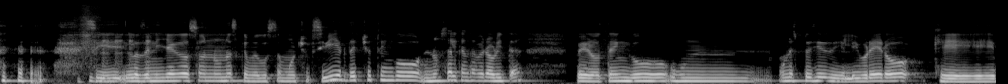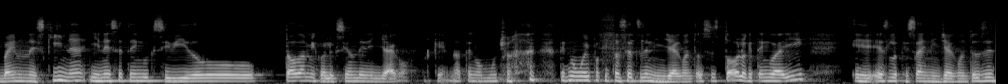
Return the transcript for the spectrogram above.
sí, los de Ninjago son unos que me gusta mucho exhibir. De hecho, tengo, no se alcanza a ver ahorita, pero tengo un, una especie de librero que va en una esquina y en ese tengo exhibido toda mi colección de Ninjago, porque no tengo mucho, tengo muy poquitos sets de Ninjago, entonces todo lo que tengo ahí eh, es lo que está en Ninjago, entonces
